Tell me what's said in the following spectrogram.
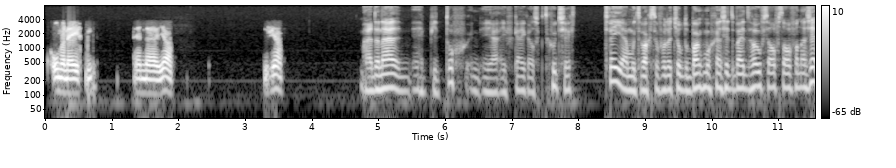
onder 19. En uh, ja, dus ja. Maar daarna heb je toch, ja, even kijken als ik het goed zeg, twee jaar moeten wachten voordat je op de bank mocht gaan zitten bij het hoofdelftal van AZ.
